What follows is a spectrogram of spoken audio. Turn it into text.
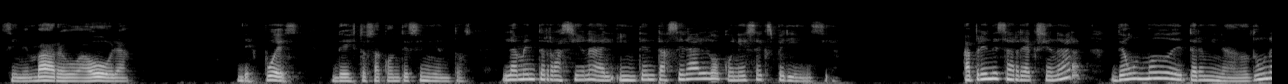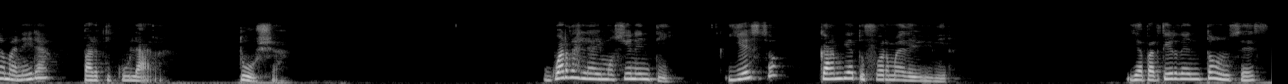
Sin embargo, ahora, después de estos acontecimientos, la mente racional intenta hacer algo con esa experiencia. Aprendes a reaccionar de un modo determinado, de una manera particular, tuya. Guardas la emoción en ti, y eso cambia tu forma de vivir. Y a partir de entonces,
